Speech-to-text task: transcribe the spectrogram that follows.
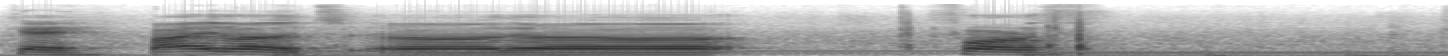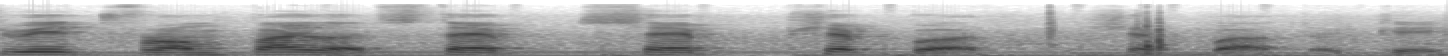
Okay, pilot, uh, the fourth tweet from pilot, step, step, shepherd, shepherd, okay.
